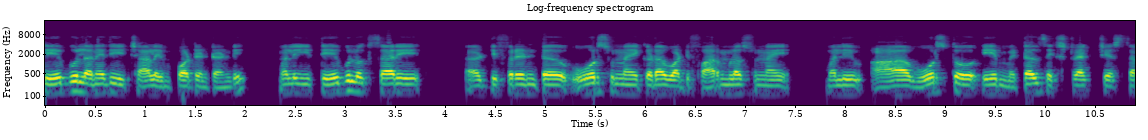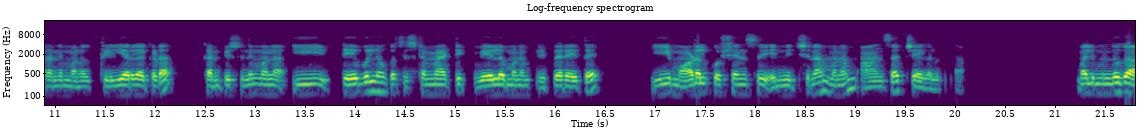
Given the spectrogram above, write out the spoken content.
టేబుల్ అనేది చాలా ఇంపార్టెంట్ అండి. మళ్ళీ ఈ టేబుల్ ఒకసారి డిఫరెంట్ ఓర్స్ ఉన్నాయి ఇక్కడ వాటి ఫార్ములాస్ ఉన్నాయి. మళ్ళీ ఆ ఓర్స్తో ఏ మెటల్స్ ఎక్స్ట్రాక్ట్ చేస్తారని మనకు క్లియర్గా ఇక్కడ కనిపిస్తుంది. మన ఈ టేబుల్ని ఒక సిస్టమేటిక్ వేలో మనం ప్రిపేర్ అయితే ఈ మోడల్ క్వశ్చన్స్ ఎన్ని ఇచ్చినా మనం ఆన్సర్ చేయగలుగుతాం. మళ్ళీ ముందుగా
